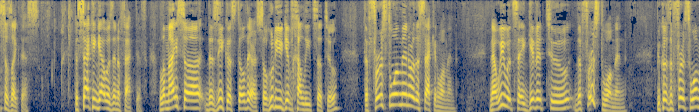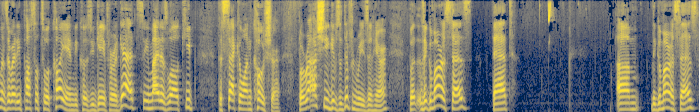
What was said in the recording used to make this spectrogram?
says like this. The second get was ineffective. Lamaisa, the zika is still there. So who do you give chalitza to? The first woman or the second woman? Now we would say give it to the first woman, because the first woman's already puzzled to a koyin because you gave her a get, so you might as well keep the second one kosher. But Rashi gives a different reason here. But the Gemara says that um, the Gemara says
